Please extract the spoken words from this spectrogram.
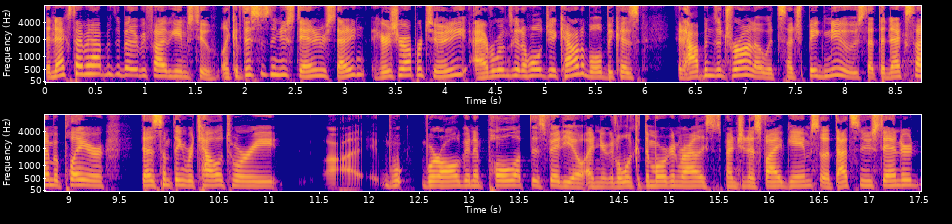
the next time it happens it better be 5 games too. Like if this is the new standard you're setting, here's your opportunity. Everyone's going to hold you accountable because if it happens in Toronto, it's such big news that the next time a player does something retaliatory uh, we're all going to pull up this video and you're going to look at the Morgan Rielly suspension as 5 games. So if that's the new standard,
